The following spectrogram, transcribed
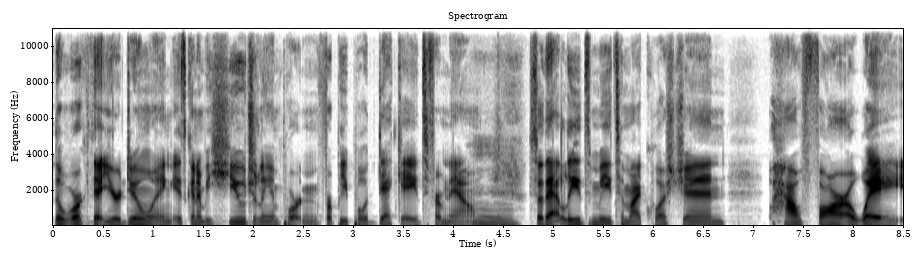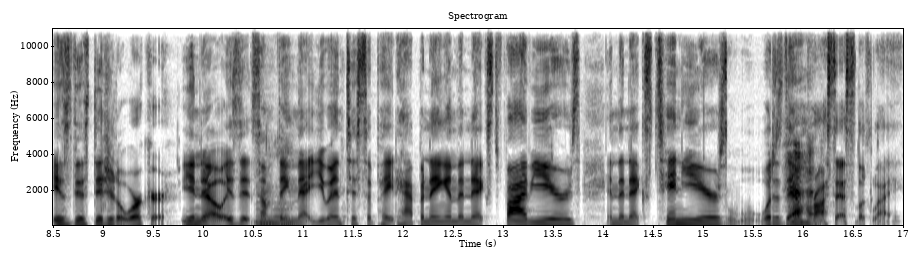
the work that you're doing is going to be hugely important for people decades from now. Mm. So that leads me to my question how far away is this digital worker? You know, is it something mm-hmm. that you anticipate happening in the next five years, in the next 10 years? What does that process look like?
